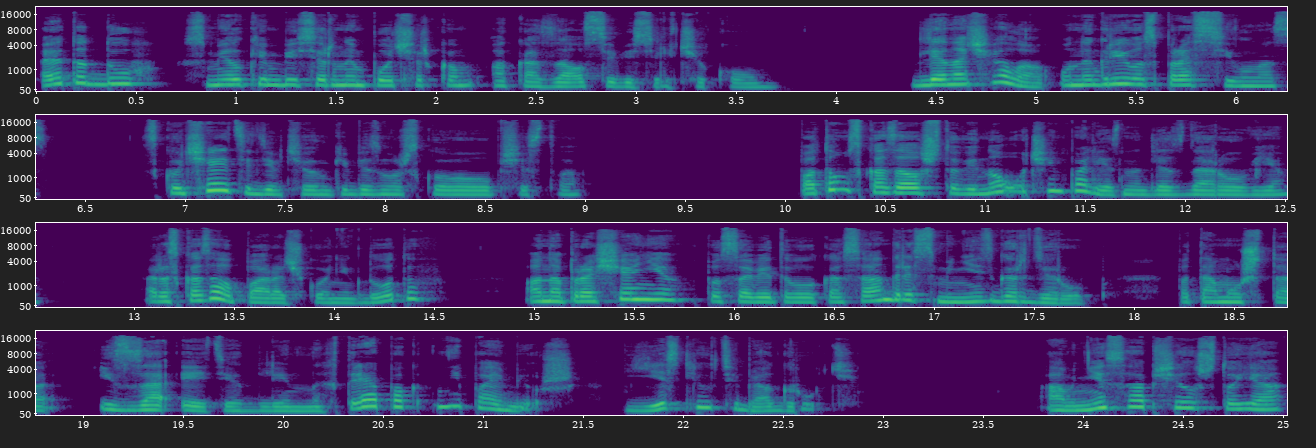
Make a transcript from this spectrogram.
Этот дух с мелким бисерным почерком оказался весельчаком. Для начала он игриво спросил нас, «Скучаете, девчонки, без мужского общества?» Потом сказал, что вино очень полезно для здоровья. Рассказал парочку анекдотов, а на прощание посоветовал Кассандре сменить гардероб, потому что из-за этих длинных тряпок не поймешь, есть ли у тебя грудь. А мне сообщил, что я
